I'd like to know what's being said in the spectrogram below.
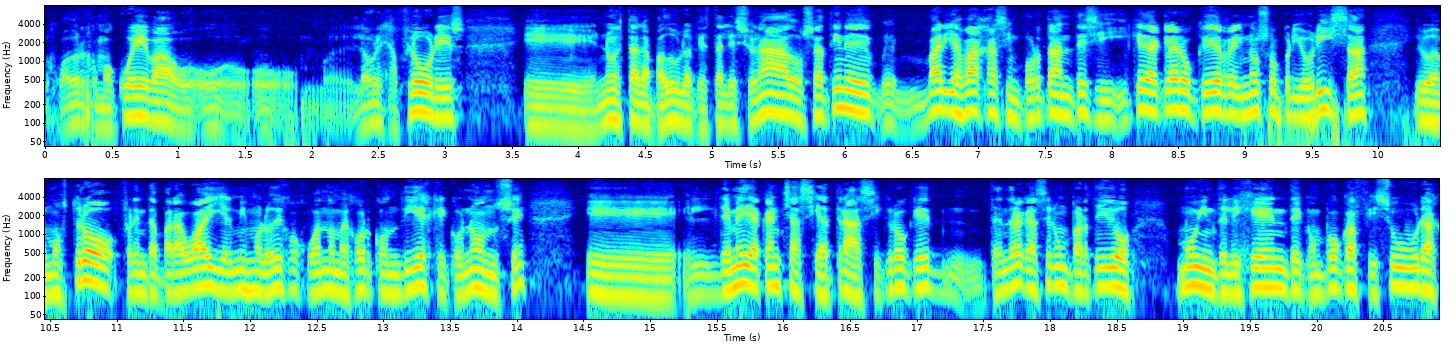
jugadores como Cueva o, eh, La Oreja Flores. eh, no está la Padula que está lesionado, o sea, tiene eh, varias bajas importantes y, y queda claro que Reynoso prioriza, y lo demostró frente a Paraguay, y él mismo lo dijo jugando mejor con 10 que con 11, eh, de media cancha hacia atrás, y creo que mm, tendrá que hacer un partido muy inteligente, con pocas fisuras,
